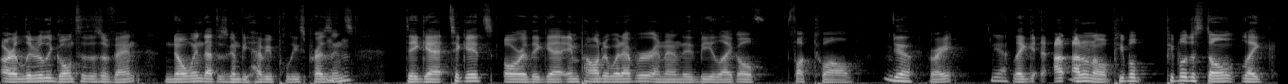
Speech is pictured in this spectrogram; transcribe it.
are literally going to this event knowing that there's gonna be heavy police presence. Mm-hmm. They get tickets or they get impounded, whatever, and then they'd be like, "Oh, fuck twelve, Yeah, right?" yeah, Like I, I don't know. People people just don't like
